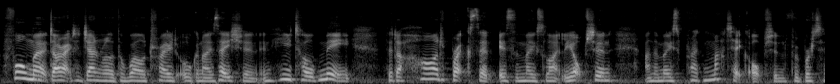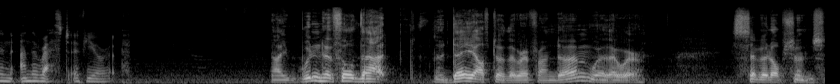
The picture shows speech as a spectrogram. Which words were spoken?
former Director General of the World Trade Organization, and he told me that a hard Brexit is the most likely option and the most pragmatic option for Britain and the rest of Europe. I wouldn't have thought that the day after the referendum, where there were several options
